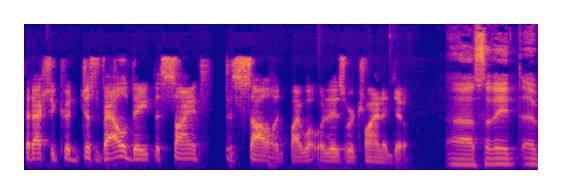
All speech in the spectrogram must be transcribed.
that actually could just validate the science is solid by what it is we're trying to do. Uh, so the uh,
